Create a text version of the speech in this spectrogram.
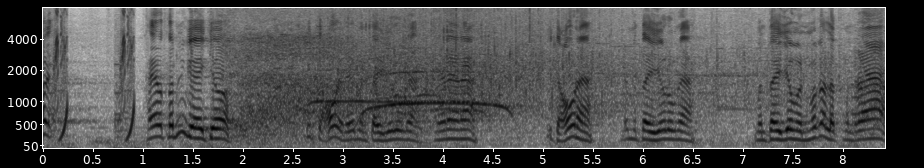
Hơi. thấy nó tính ghê chưa? Cái chỗ này để mình tì vô luôn nè. Nè nè nè. Cái chỗ nè để mình tì vô luôn nè. Mình tì vô mình mới có lực mình ra.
